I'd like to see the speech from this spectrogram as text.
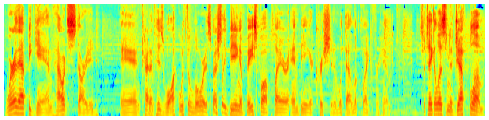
where that began, how it started, and kind of his walk with the Lord, especially being a baseball player and being a Christian and what that looked like for him. So take a listen to Geoff Blum,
